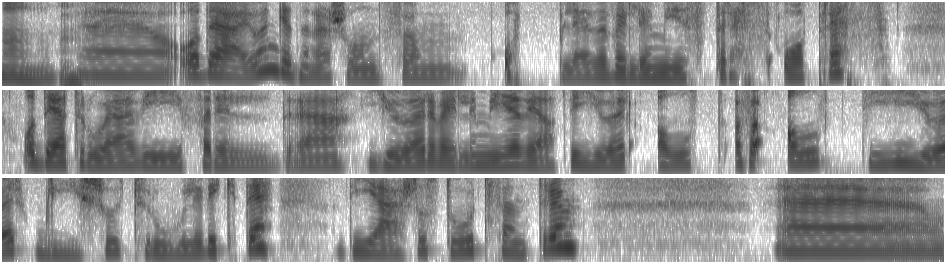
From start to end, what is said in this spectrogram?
Mm. Eh, og det er jo en generasjon som opp, opplever veldig mye stress og press. Og det tror jeg vi foreldre gjør veldig mye ved at vi gjør alt Altså alt de gjør blir så utrolig viktig. De er så stort sentrum. Eh,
